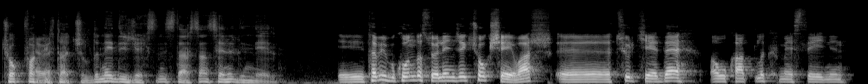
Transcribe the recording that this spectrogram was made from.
Çok fakülte açıldı. Ne diyeceksin? İstersen seni dinleyelim. E, tabii bu konuda söylenecek çok şey var. E, Türkiye'de avukatlık mesleğinin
